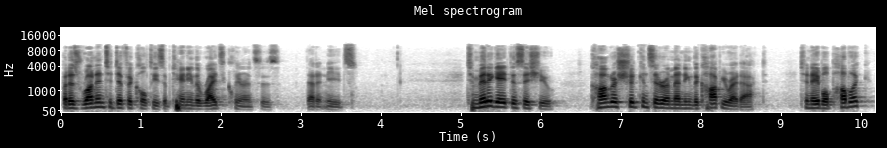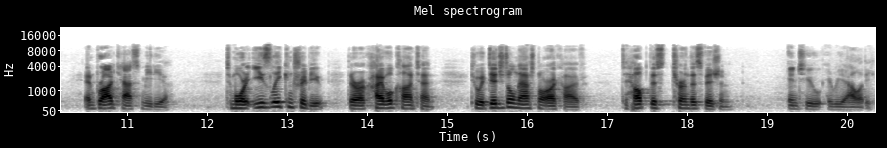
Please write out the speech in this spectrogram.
but has run into difficulties obtaining the rights clearances that it needs. To mitigate this issue, Congress should consider amending the Copyright Act to enable public and broadcast media to more easily contribute their archival content to a digital national archive to help this turn this vision into a reality.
